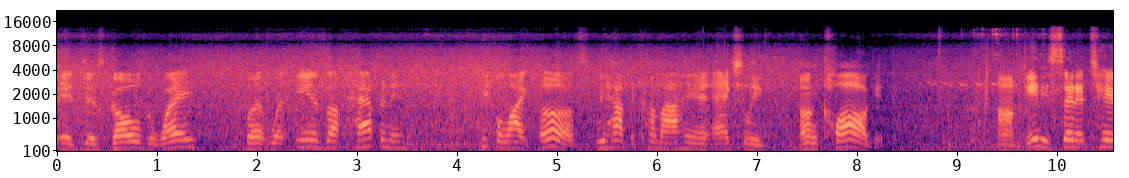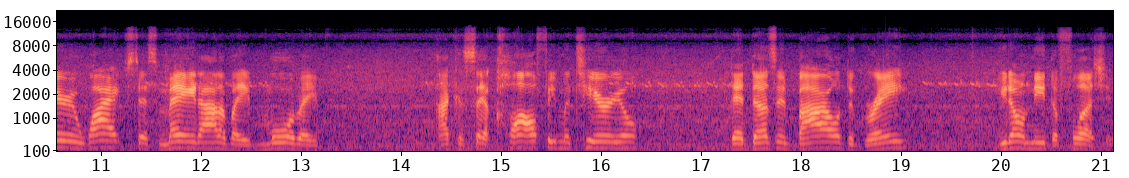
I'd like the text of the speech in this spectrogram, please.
it just goes away. But what ends up happening, people like us, we have to come out here and actually unclog it. Um, any sanitary wipes that's made out of a more of a I can say a clothy material that doesn't biodegrade, you don't need to flush it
